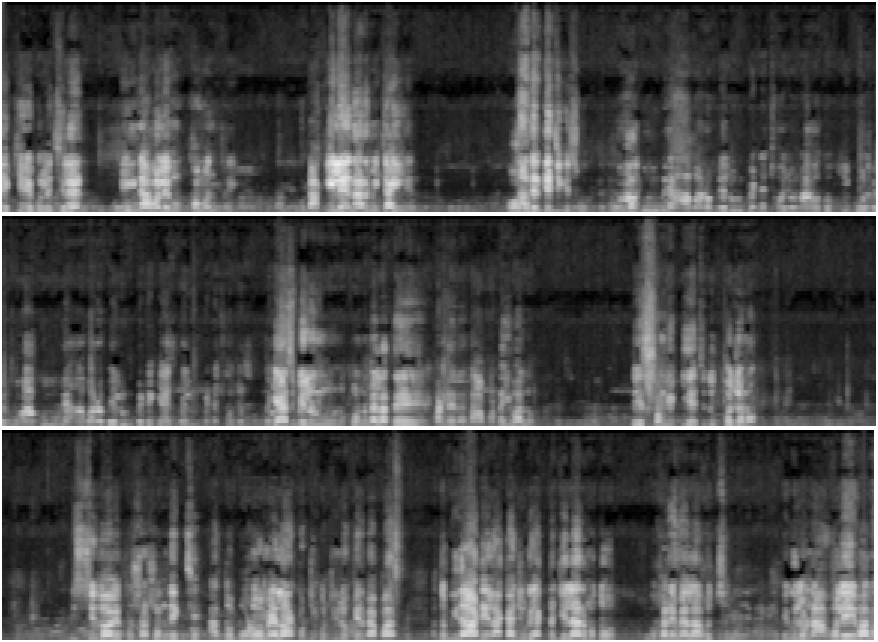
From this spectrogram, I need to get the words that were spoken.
দেখিয়ে বলেছিলেন এই না হলে মুখ্যমন্ত্রী ডাকিলেন আর মিটাইলেন। তাদেরকে জিজ্ঞেস করুন মহাকুম্ভে আবারও বেলুন পেটে ছজন আহত কি বলবেন? মহাকুম্ভে আবারও বেলুন পেটে গ্যাস বেলুন পেটে ছজন গ্যাস বেলুন কোন মেলাতে ফাটে না? না ফাটাই ভালো। তো এর সঙ্গে কি আছে? দুঃখজনক। নিশ্চিতভাবে প্রশাসন দেখছে এত বড় মেলা কোটি কোটি লোকের ব্যাপার এত বিরাট এলাকা জুড়ে একটা জেলার মতো ওখানে মেলা হচ্ছে। এগুলো না হলেই ভালো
